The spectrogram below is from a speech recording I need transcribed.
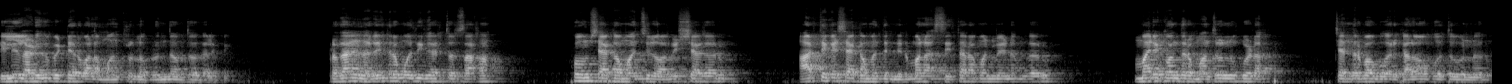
ఢిల్లీలో అడుగుపెట్టారు వాళ్ళ మంత్రుల బృందంతో కలిపి. ప్రధాని నరేంద్ర మోదీ గారితో సహా హోంశాఖ మంత్రులు అమిత్ షా గారు ఆర్థిక శాఖ మంత్రి నిర్మలా సీతారామన్ మేడం గారు మరికొందరు మంత్రులను కూడా చంద్రబాబు గారు కలవబోతూ ఉన్నారు.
